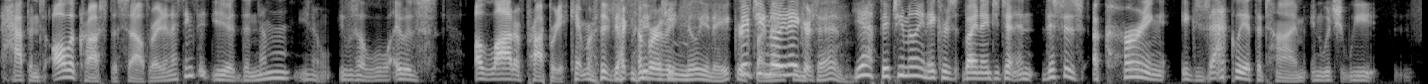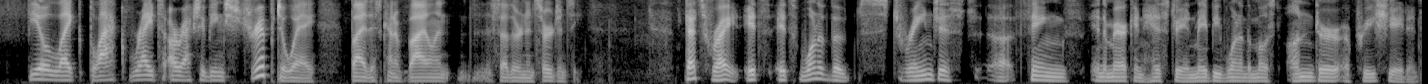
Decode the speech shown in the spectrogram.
happens all across the South, right? And I think that yeah, the number, you know, it was a it was a lot of property. I can't remember the exact number. 15 million acres. 15 million acres. Yeah, 15 million acres by 1910. And this is occurring exactly at the time in which we feel like black rights are actually being stripped away by this kind of violent Southern insurgency. That's right. It's it's one of the strangest uh, things in American history, and maybe one of the most underappreciated.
